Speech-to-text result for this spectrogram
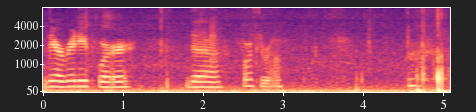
They're ready for the fourth round.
